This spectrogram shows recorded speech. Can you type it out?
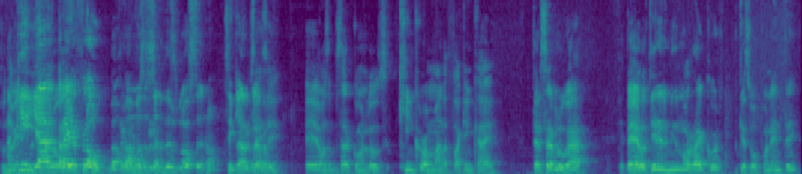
pues, no Aquí ya el trae el flow. Va- vamos a hacer desglose, ¿no? Sí, claro, claro. sí. Eh, vamos a empezar con los King Cobra Motherfucking Kai. Tercer lugar, pero tienen el mismo récord que su oponente,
